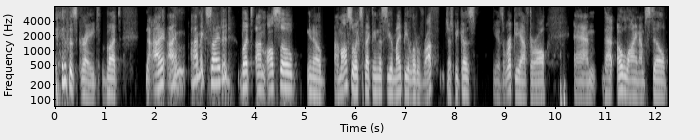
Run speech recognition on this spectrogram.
it was great, but I, I'm I'm excited, but I'm also you know, I'm also expecting this year might be a little rough just because he is a rookie after all. And that O line, I'm still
